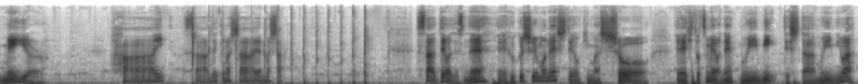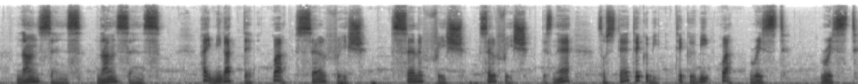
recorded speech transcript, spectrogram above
mayor。はい。さあ、できました。やりました。さあ、ではですね、えー、復習もね、しておきましょう。えー、一つ目はね、無意味でした。無意味は、nonsense。Nonsense はい、身勝手は selfish selfish selfish ですね。そして手首手首は wrist wrist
